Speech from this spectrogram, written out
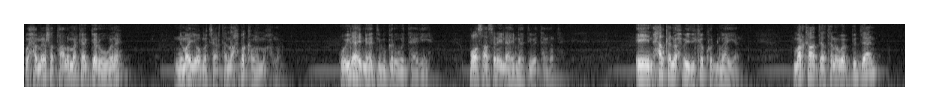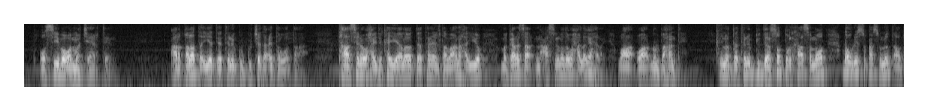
Waxaa meesha taalo markaa garowana nima iyo majeertana waxba kama maqna. Oo ilahay mahadii buu garowa taaganya boosaasina ilahay mahadii bay taagan tahay. Halkana waxba idinka kordhi markaa deetana waa puntland oo siiba waa majeerteen carqalada iyo deetana gugujada cidda wadaa taasina waxaa idinka yeelo deetana iltabaanaha iyo magaranaysa nacasnimada waxaa laga helay. Waa dhulbahante inaad deetana puntland soddonkaa sanood dhowr iyo soddonkaa sanood aad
